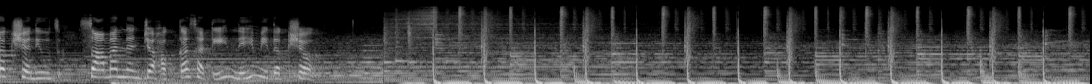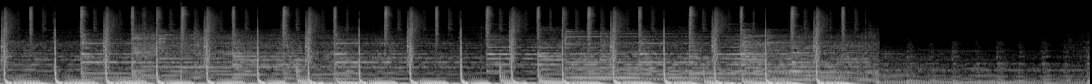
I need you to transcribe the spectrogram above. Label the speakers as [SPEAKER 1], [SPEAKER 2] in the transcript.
[SPEAKER 1] दक्ष news सामान्यांच्या हक्कासाठी नेहमी दक्ष.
